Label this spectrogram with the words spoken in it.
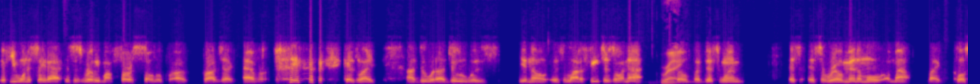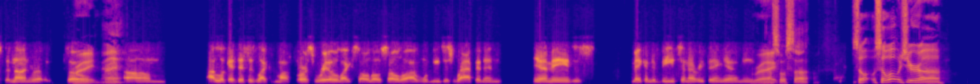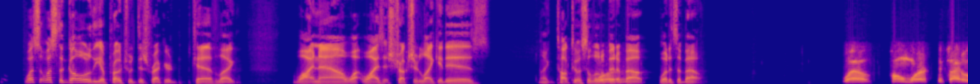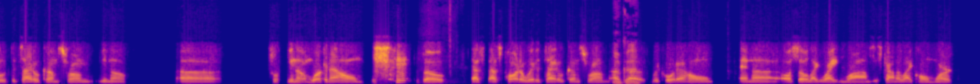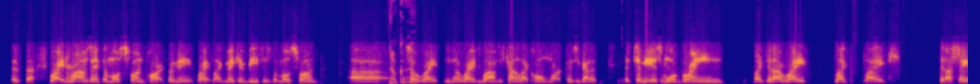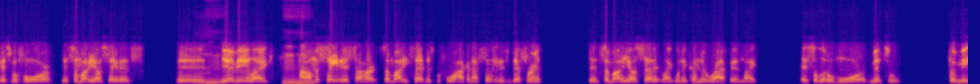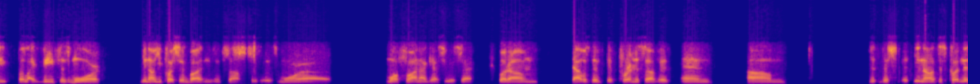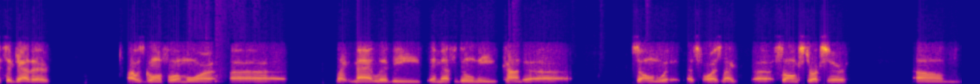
if you want to say that this is really my first solo pro- project ever because like I do what I do was you know it's a lot of features on that Right. so but this one it's it's a real minimal amount like close to none really so right. Man. Right. um I look at this as like my first real like solo solo album with me just rapping and you know what I mean just making the beats and everything you know what I mean Right. That's what's up. So so what was your uh what's what's the goal or the approach with this record, Kev? Like why now? Why why is it structured like it is? Like talk to us a little bit about what it's about. Well, homework. The title the title comes from, you know, uh for, you know, I'm working at home. so that's that's part of where the title comes from. I- Okay. I, record at home. And uh also like writing rhymes is kind of like homework. The, writing rhymes ain't the most fun part for me, right? Like making beats is the most fun. Uh Okay. so right, you know, writing rhymes is kind of like homework because you got to. To me, it's more brain. Like, did I write? Like, like, did I say this before? Did somebody else say this? Mhm. you know what I mean? Like, Mhm. how I'm gonna say this? I heard somebody said this before. How can I say this different than somebody else said it? Like, when it come to rapping, like, it's a little more mental for me. But like, beats is more. You know, you pushing buttons and stuff. It's, it's more. uh more fun, I guess you would say. But um, that was the the premise of it, and um, the you know just putting it together. I was going for a more uh like Mad Libby, MF Doomy kind of uh, zone with it, as far as like uh, song structure. Um,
